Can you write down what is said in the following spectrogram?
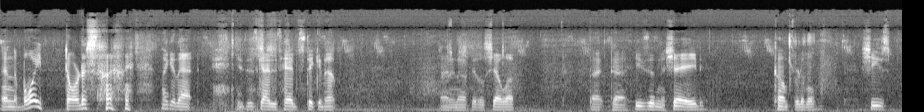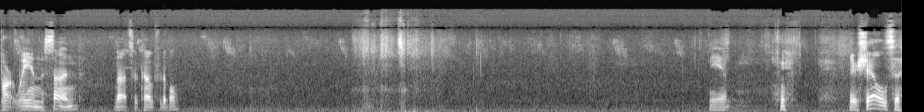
And the boy tortoise, look at that. He's just got his head sticking up. I don't know if it'll show up, but uh, he's in the shade, comfortable. She's partway in the sun, not so comfortable. Yep. Their shells, uh,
